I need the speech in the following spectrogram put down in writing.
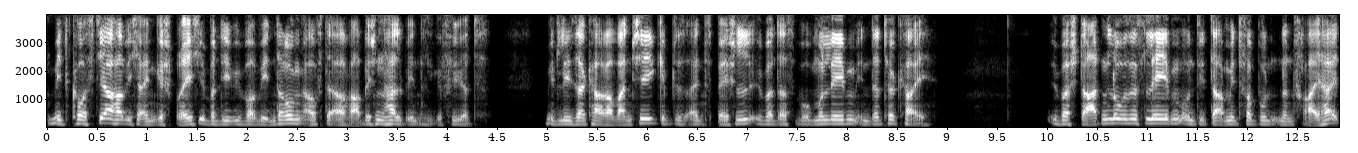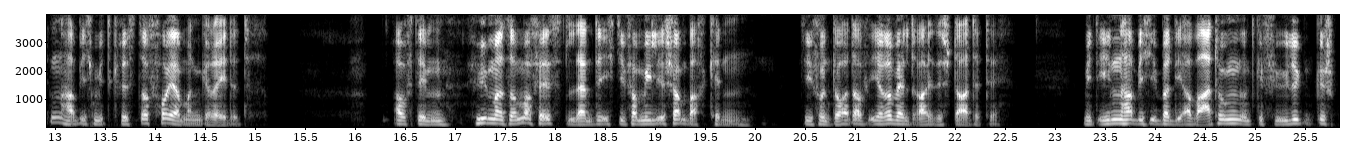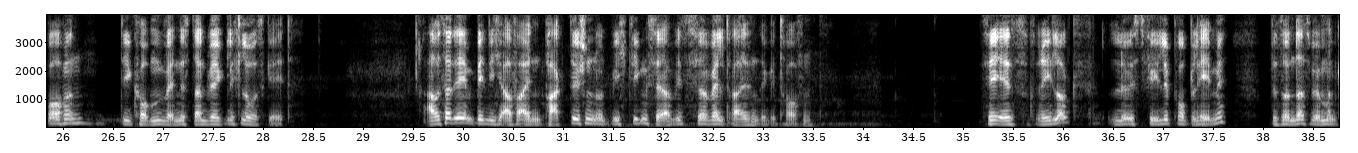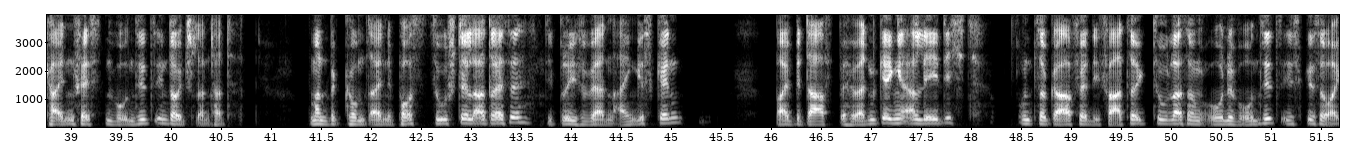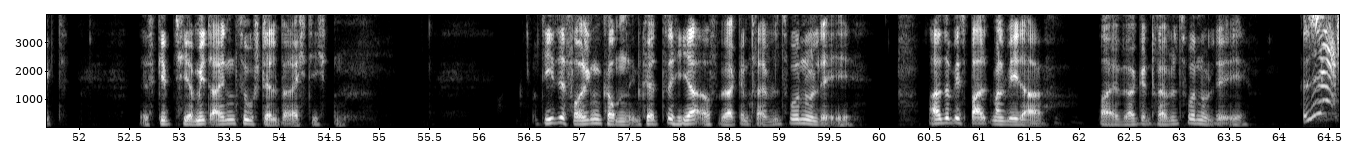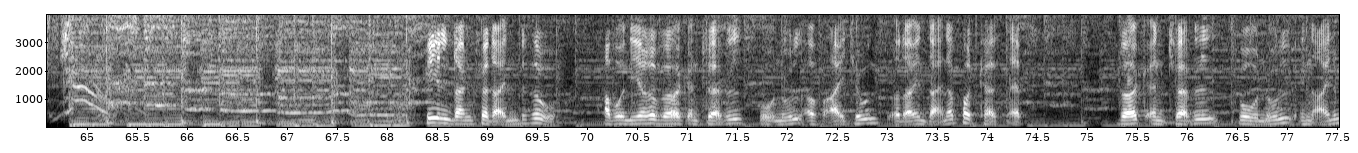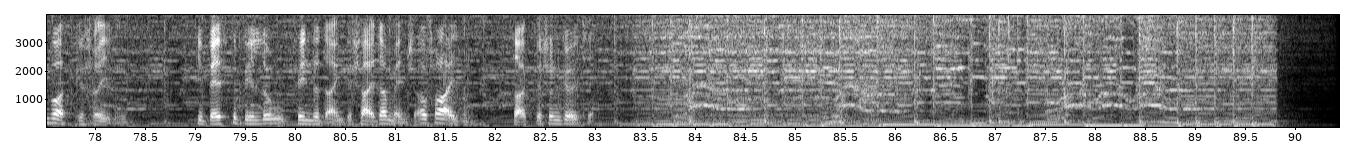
Mit Kostja habe ich ein Gespräch über die Überwinterung auf der arabischen Halbinsel geführt. Mit Lisa Karawanci gibt es ein Special über das Womo-Leben in der Türkei. Über staatenloses Leben und die damit verbundenen Freiheiten habe ich mit Christoph Heuermann geredet. Auf dem Hümer Sommerfest lernte ich die Familie Schambach kennen, die von dort auf ihre Weltreise startete. Mit ihnen habe ich über die Erwartungen und Gefühle gesprochen, die kommen, wenn es dann wirklich losgeht. Außerdem bin ich auf einen praktischen und wichtigen Service für Weltreisende getroffen. CS Relog löst viele Probleme, besonders wenn man keinen festen Wohnsitz in Deutschland hat. Man bekommt eine Postzustelladresse, die Briefe werden eingescannt, bei Bedarf Behördengänge erledigt und sogar für die Fahrzeugzulassung ohne Wohnsitz ist gesorgt. Es gibt hiermit einen Zustellberechtigten. Diese Folgen kommen in Kürze hier auf workandtravel20.de. Also bis bald mal wieder bei workandtravel20.de. Let's go! Vielen Dank für deinen Besuch. Abonniere Work and Travel 2.0 auf iTunes oder in deiner Podcast-App. Work and Travel 2.0 in einem Wort geschrieben. Die beste Bildung findet ein gescheiter Mensch auf Reisen, sagte schon Goethe.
